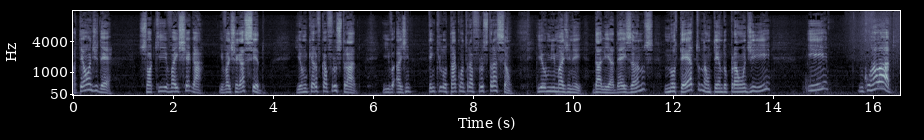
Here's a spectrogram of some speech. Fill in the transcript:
até onde der. Só que vai chegar, e vai chegar cedo. E eu não quero ficar frustrado. E a gente tem que lutar contra a frustração. E eu me imaginei dali a 10 anos, no teto, não tendo para onde ir e encurralado.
